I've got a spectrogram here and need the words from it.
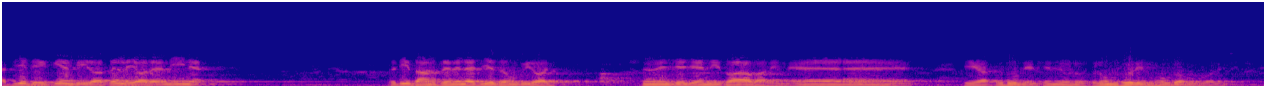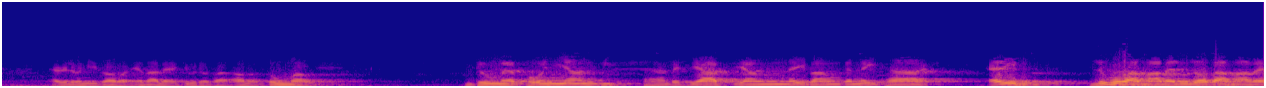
အပြစ်တွေကင်းပြီးတော့သင်လျော်တဲ့နည်းနဲ့တတိတံစင်နဲ့ပြည့်စုံပြီးတော့ စင်စင်ကြယ်ကြယ်နေသွားရပါလိမ့်မယ်ဒီကဥဒုပင်ရှင်မျိုးလို့ဘလုံးမျိုးတွေမဟုတ်တော့ဘူးပေါ့လေအဲဒီလိုနေသွားတော့အဲ့ဒါလည်းအကျိုးတော့အားလုံး၃ပါးဒုမေဖို့ညာပိတရားပြန်နိဗ္ဗာန်ကနေထာအဲ့ဒီလူဘဝမှာပဲလူလောကမှာပဲ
